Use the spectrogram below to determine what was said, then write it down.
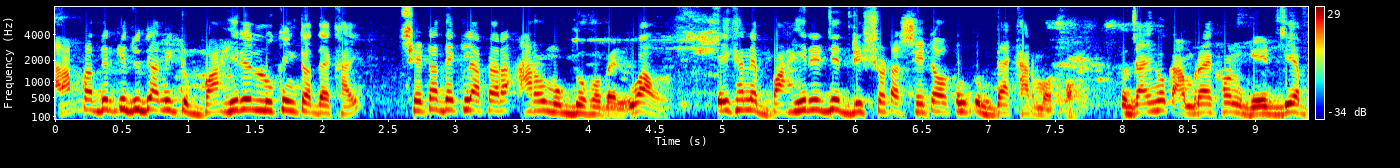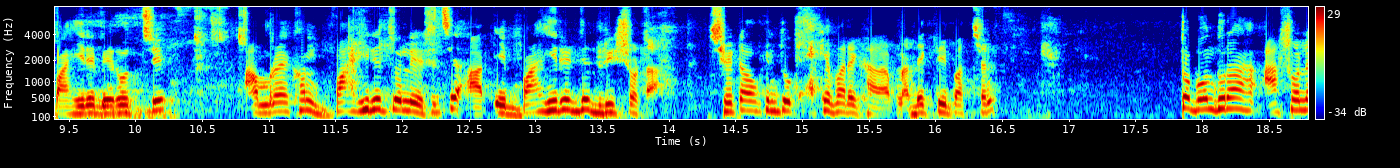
আর আপনাদেরকে যদি আমি একটু বাহিরের লুকিংটা দেখাই সেটা দেখলে আপনারা আরও মুগ্ধ হবেন। ওয়াও এখানে বাহিরের যে দৃশ্যটা, সেটাও কিন্তু দেখার মতো। তো যাই হোক, আমরা এখন গেট দিয়ে বাহিরে বের হচ্ছি। আমরা এখন বাহিরে চলে এসেছি আর এই বাহিরের যে দৃশ্যটা, সেটাও কিন্তু একেবারে খারাপ না। দেখতেই পাচ্ছেন? তো বন্ধুরা, আসলে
